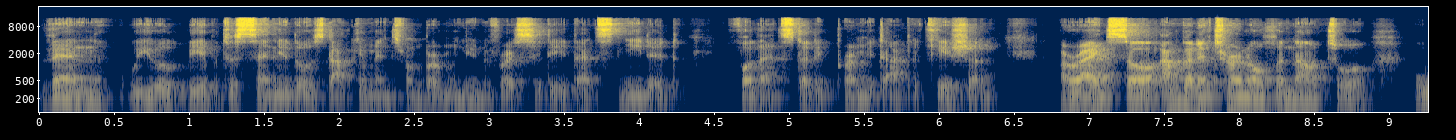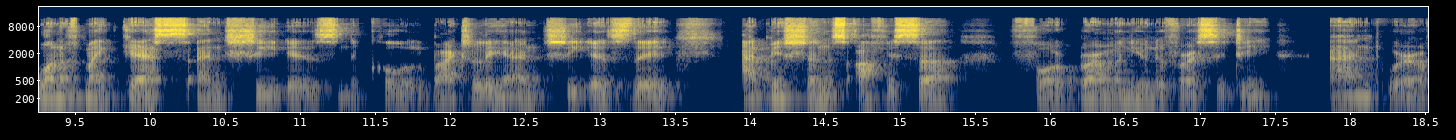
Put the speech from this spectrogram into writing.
Then we will be able to send you those documents from Burman University that's needed for that study permit application. All right, so I'm going to turn over now to one of my guests, and she is Nicole Bartley, and she is the admissions officer for Burman University. And we're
